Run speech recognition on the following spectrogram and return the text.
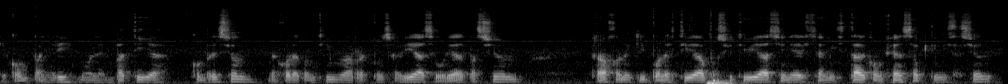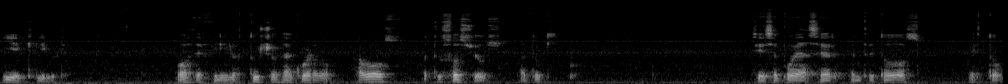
el compañerismo, la empatía, comprensión, mejora continua, responsabilidad, seguridad, pasión, trabajo en equipo, honestidad, positividad, sinergia, amistad, confianza, optimización y equilibrio. Vos definís los tuyos de acuerdo a vos, a tus socios, a tu equipo. Si se puede hacer entre todos, esto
